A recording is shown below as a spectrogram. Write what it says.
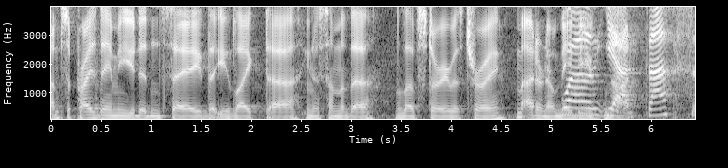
I'm surprised, Amy, you didn't say that you liked uh, you know some of the love story with Troi. I don't know, maybe. Well, yes, that's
